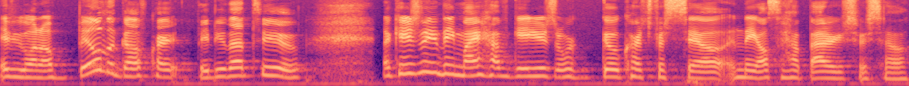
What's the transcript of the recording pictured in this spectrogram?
If you want to build a golf cart, they do that too. Occasionally, they might have gators or go karts for sale, and they also have batteries for sale.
